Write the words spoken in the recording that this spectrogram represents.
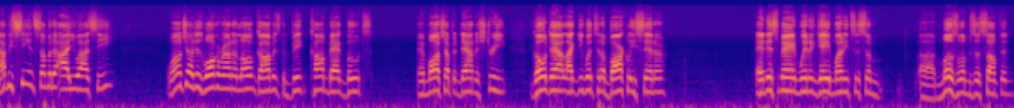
I be seeing some of the IUIC. Why don't y'all just walk around in long garments, the big combat boots, and march up and down the street? Go down like you went to the Barclays Center and this man went and gave money to some uh, Muslims or something.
